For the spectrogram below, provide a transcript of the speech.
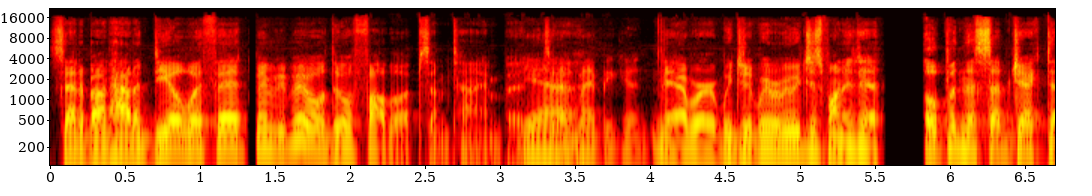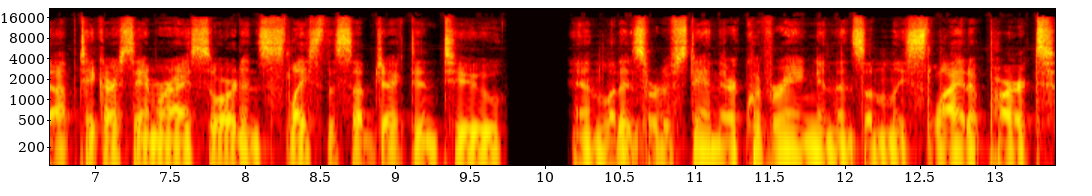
said about how to deal with it. Maybe maybe we'll do a follow up sometime. But yeah, uh, it might be good. yeah, we're, we just we, we just wanted to open the subject up, take our samurai sword and slice the subject in two, and let it sort of stand there quivering, and then suddenly slide apart,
